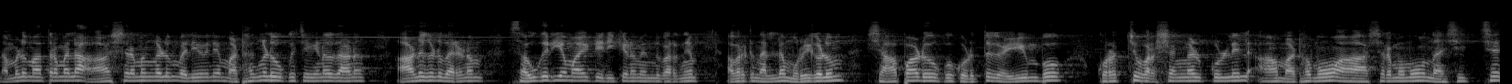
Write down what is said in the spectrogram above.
നമ്മൾ മാത്രമല്ല ആശ്രമങ്ങളും വലിയ വലിയ മഠങ്ങളും ഒക്കെ ചെയ്യുന്നതാണ് ആളുകൾ വരണം സൗകര്യമായിട്ടിരിക്കണം എന്ന് പറഞ്ഞ് അവർക്ക് നല്ല മുറികളും ശാപ്പാടും ഒക്കെ കൊടുത്തു കഴിയുമ്പോൾ കുറച്ചു വർഷങ്ങൾക്കുള്ളിൽ ആ മഠമോ ആ ആശ്രമമോ നശിച്ച്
